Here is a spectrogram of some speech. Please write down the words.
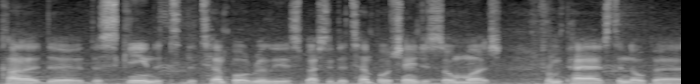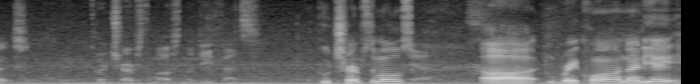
kind of the the scheme, the, the tempo. Really, especially the tempo changes so much from pads to no pads. Who chirps the most in the defense? Who chirps the most? Yeah. Uh, Raekwon, 98.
